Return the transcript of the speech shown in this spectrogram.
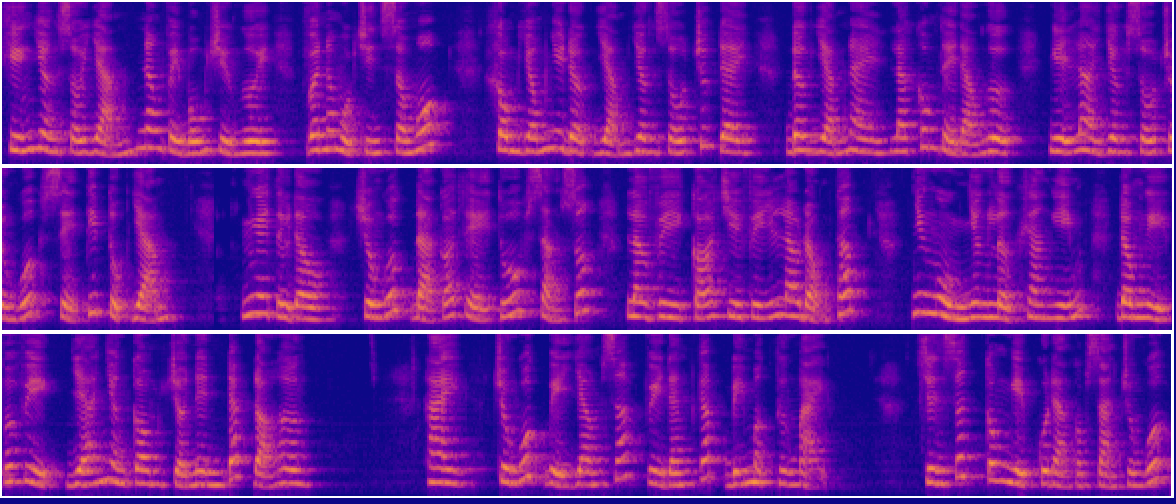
khiến dân số giảm 5,4 triệu người vào năm 1961. Không giống như đợt giảm dân số trước đây, đợt giảm này là không thể đảo ngược, nghĩa là dân số Trung Quốc sẽ tiếp tục giảm. Ngay từ đầu, Trung Quốc đã có thể thu hút sản xuất là vì có chi phí lao động thấp, nhưng nguồn nhân lực khan hiếm đồng nghĩa với việc giá nhân công trở nên đắt đỏ hơn. 2. Trung Quốc bị giám sát vì đánh cắp bí mật thương mại. Chính sách công nghiệp của Đảng Cộng sản Trung Quốc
